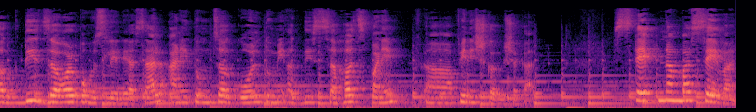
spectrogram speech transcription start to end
अगदी जवळ पोहोचलेले असाल आणि तुमचं गोल तुम्ही अगदी सहजपणे फिनिश करू शकाल. Step number seven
